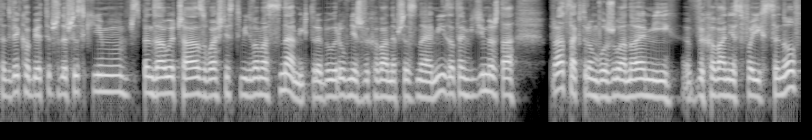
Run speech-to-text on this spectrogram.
te dwie kobiety przede wszystkim spędzały czas właśnie z tymi dwoma synami, które były również wychowane przez Noemi. Zatem widzimy, że ta praca, którą włożyła Noemi w wychowanie swoich synów,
